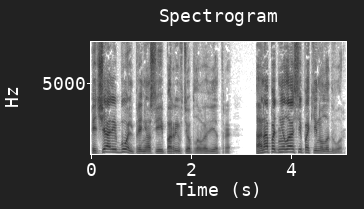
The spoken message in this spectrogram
Печаль и боль принес ей порыв теплого ветра. Она поднялась и покинула двор.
